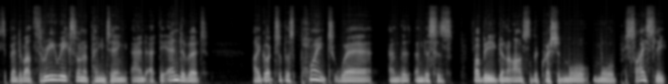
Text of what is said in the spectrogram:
Spent about three weeks on a painting, and at the end of it, I got to this point where, and, th- and this is probably going to answer the question more more precisely,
